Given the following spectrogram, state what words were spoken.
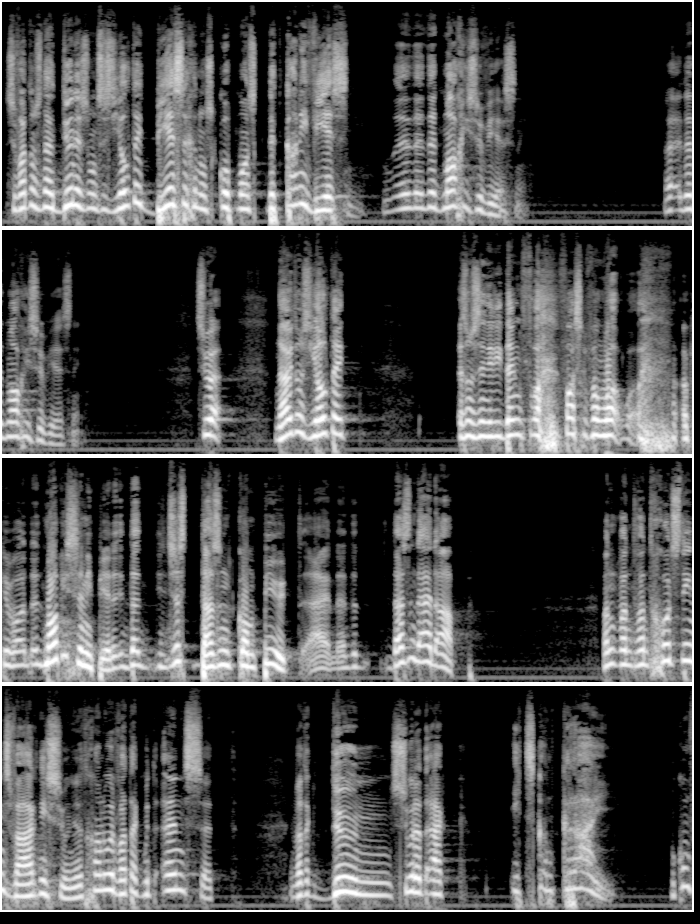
so wat ons nou doen is ons is heeltyd besig in ons kop, maar ons dit kan nie wees nie. Dit, dit mag nie so wees nie. Dit mag nie so wees nie. So nou het ons heeltyd is ons in hierdie ding vasgevang wat okay wat dit maak nie sin nie Peter. It just doesn't compute. It doesn't add up. Want want want godsdiens werk nie so nie. Dit gaan oor wat ek moet insit en wat ek doen sodat ek iets kan kry. Hoekom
